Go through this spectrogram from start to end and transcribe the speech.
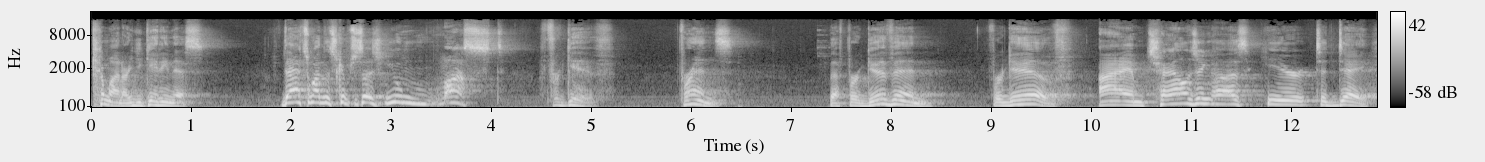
Come on, are you getting this? That's why the scripture says you must forgive. Friends, the forgiven forgive. I am challenging us here today.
